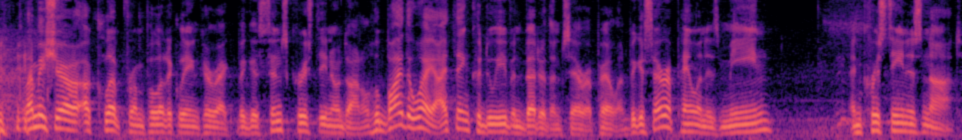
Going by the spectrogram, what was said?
let me share a clip from Politically Incorrect because since Christine O'Donnell, who, by the way, I think could do even better than Sarah Palin, because Sarah Palin is mean and Christine is not.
